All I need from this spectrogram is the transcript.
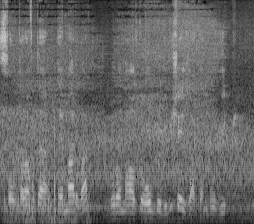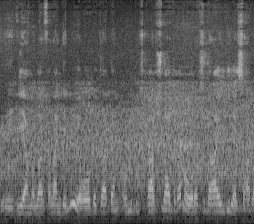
Sol tarafta MR var. Buranın altı olduğu gibi şey zaten bu VIP Viyanolar falan geliyor ya orada zaten onu biz karşılardık ama orası dahil değil hesaba.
